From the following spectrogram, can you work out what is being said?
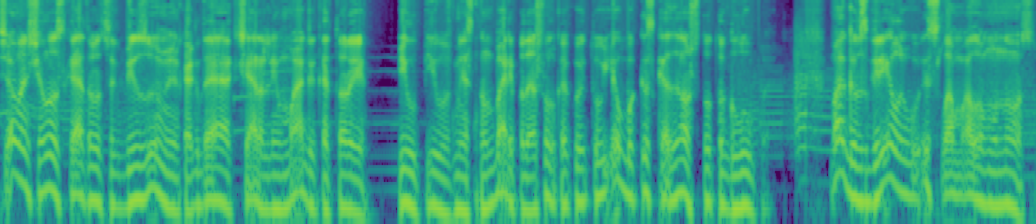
Все начало скатываться к безумию, когда к Чарли Мага, который пил пиво в местном баре, подошел какой-то уебок и сказал что-то глупое. Мага взгрел его и сломал ему нос.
